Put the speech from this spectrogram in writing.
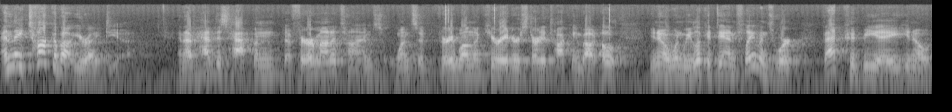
and they talk about your idea. And I've had this happen a fair amount of times. Once a very well-known curator started talking about, oh, you know, when we look at Dan Flavin's work, that could be a, you know,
